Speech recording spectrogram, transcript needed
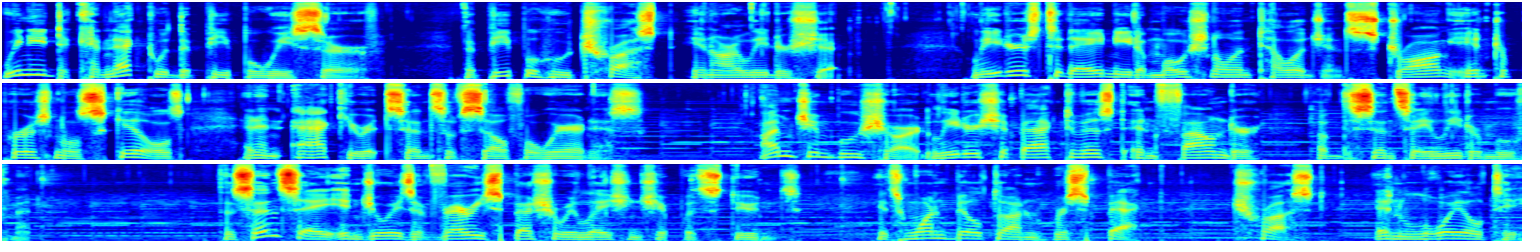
we need to connect with the people we serve, the people who trust in our leadership. Leaders today need emotional intelligence, strong interpersonal skills, and an accurate sense of self awareness. I'm Jim Bouchard, leadership activist and founder of the Sensei Leader Movement. The Sensei enjoys a very special relationship with students. It's one built on respect, trust, and loyalty.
